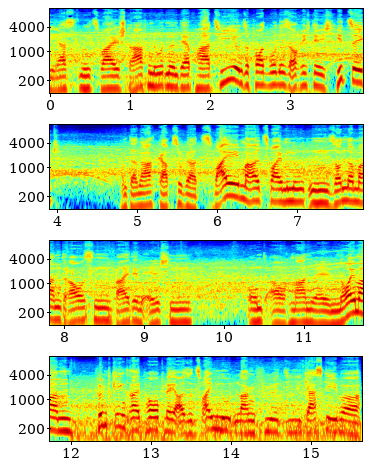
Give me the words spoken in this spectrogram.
die ersten zwei Strafminuten in der Partie und sofort wurde es auch richtig hitzig. Und danach gab es sogar zweimal zwei Minuten Sondermann draußen bei den Elchen und auch Manuel Neumann. 5 gegen 3 Powerplay, also zwei Minuten lang für die Gastgeber.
